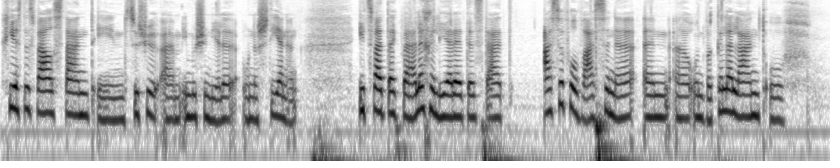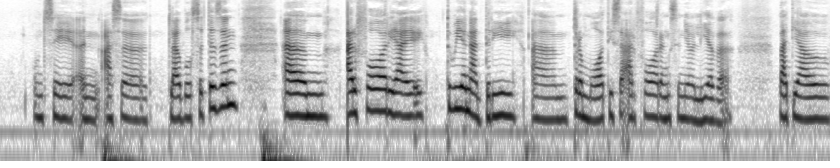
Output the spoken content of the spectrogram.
geesteswelstand en sosio-emosionele um, ondersteuning. Iets wat ek by hulle geleer het is dat as 'n volwassene in 'n uh, ontwikkelde land of ons sê in as 'n global citizen, ehm um, ervaar jy 2 na 3 ehm um, traumatiese ervarings in jou lewe wat jou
